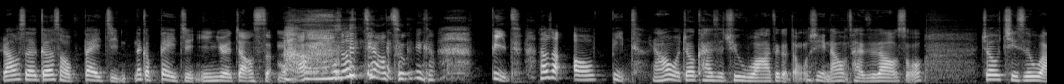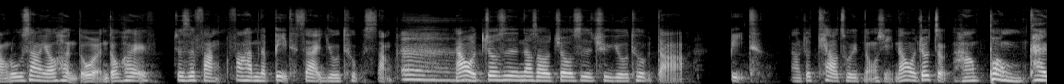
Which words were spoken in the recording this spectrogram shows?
饶舌歌手背景那个背景音乐叫什么，然就跳出那个 beat，他说 all beat，然后我就开始去挖这个东西，然后我才知道说，就其实网络上有很多人都会就是放放他们的 beat 在 YouTube 上，嗯，然后我就是那时候就是去 YouTube 打 beat。然后就跳出一东西，然后我就整好像砰开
